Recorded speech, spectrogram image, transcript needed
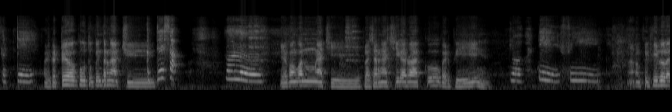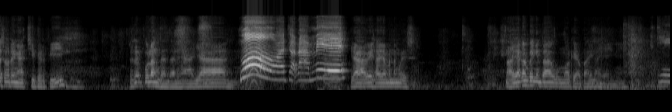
gede. Wis gede apa kudu pinter ngaji. Gede sak ngono. Ya kongkon ngaji, belajar ngaji karo aku Barbie. Lo TV. Ah, Vivi lu lek sore ngaji Barbie. Terus pulang dandane ayang. Wow, ajak rame. Ya wis saya meneng wis. Nah, ayah kan pengen tahu mau diapain ayah ini. Di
